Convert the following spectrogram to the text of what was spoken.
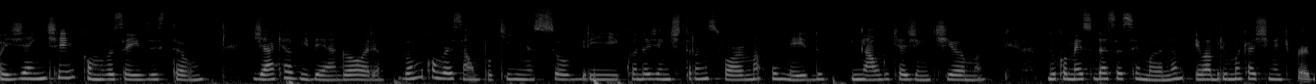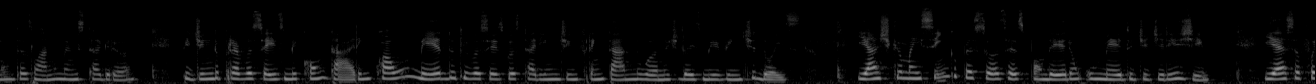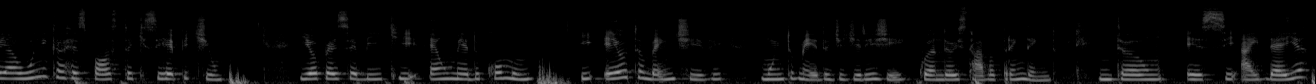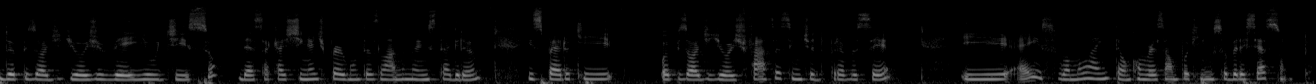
Oi, gente, como vocês estão? Já que a vida é agora, vamos conversar um pouquinho sobre quando a gente transforma o medo em algo que a gente ama. No começo dessa semana, eu abri uma caixinha de perguntas lá no meu Instagram, pedindo para vocês me contarem qual o medo que vocês gostariam de enfrentar no ano de 2022. E acho que umas cinco pessoas responderam o medo de dirigir. E essa foi a única resposta que se repetiu e eu percebi que é um medo comum. E eu também tive muito medo de dirigir quando eu estava aprendendo. Então, esse a ideia do episódio de hoje veio disso, dessa caixinha de perguntas lá no meu Instagram. Espero que o episódio de hoje faça sentido para você. E é isso, vamos lá então conversar um pouquinho sobre esse assunto.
